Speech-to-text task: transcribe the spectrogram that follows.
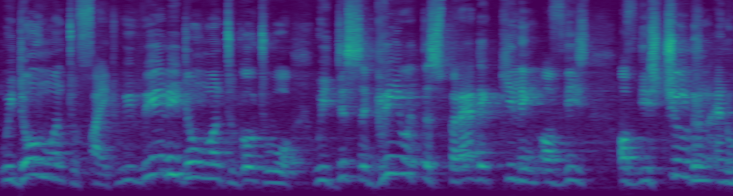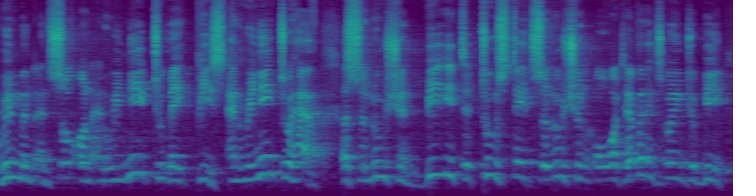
we don't want to fight we really don't want to go to war we disagree with the sporadic killing of these of these children and women and so on and we need to make peace and we need to have a solution be it a two state solution or whatever it's going to be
